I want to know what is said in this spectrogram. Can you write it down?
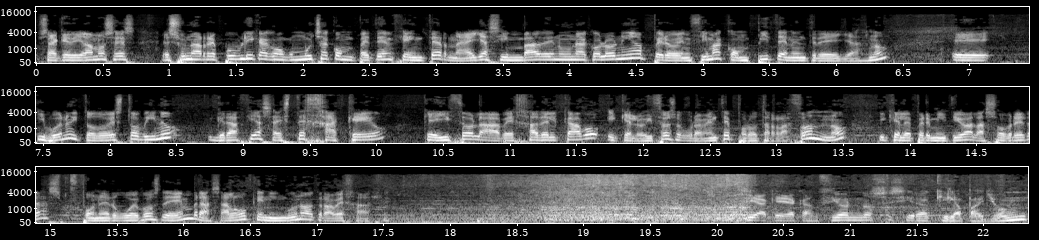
O sea que digamos es, es una república con mucha competencia interna. Ellas invaden una colonia, pero encima compiten entre ellas, ¿no? Eh, y bueno, y todo esto vino gracias a este hackeo que hizo la abeja del cabo y que lo hizo seguramente por otra razón, ¿no? Y que le permitió a las obreras poner huevos de hembras, algo que ninguna otra abeja hace. Sí, aquella canción, no sé si era Quilapayún,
